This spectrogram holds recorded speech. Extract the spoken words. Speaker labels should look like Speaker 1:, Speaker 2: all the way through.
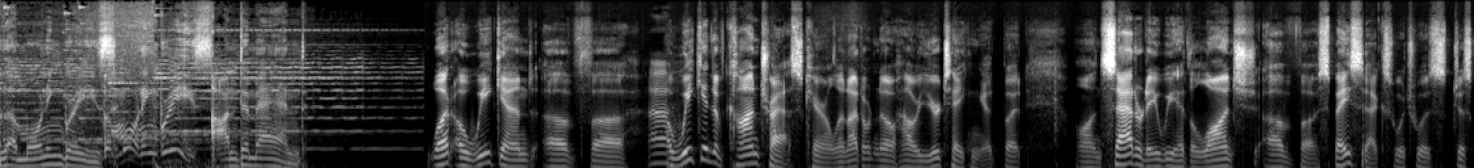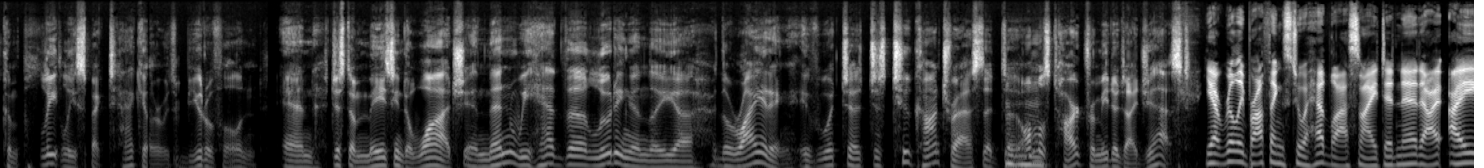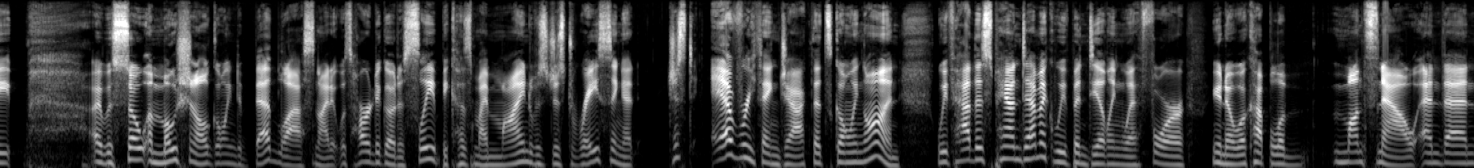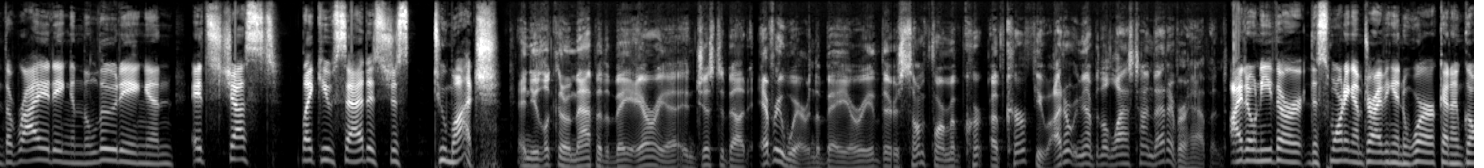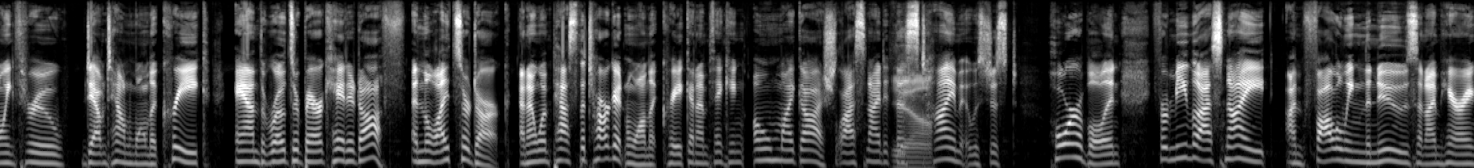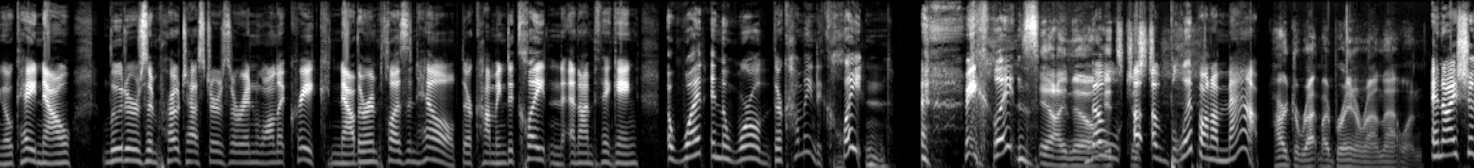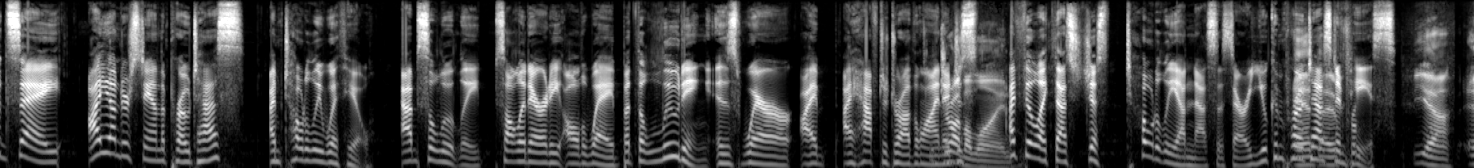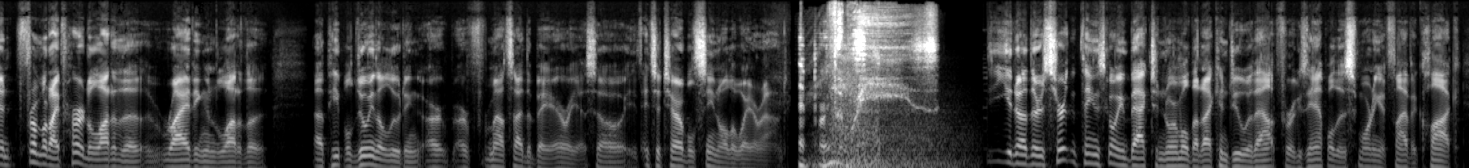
Speaker 1: The Morning Breeze. The Morning Breeze. On demand.
Speaker 2: What a weekend of uh,
Speaker 3: Uh.
Speaker 2: a weekend of contrast, Carolyn. I don't know how you're taking it, but on Saturday we had the launch of uh, SpaceX, which was just completely spectacular. It was beautiful and and just amazing to watch. And then we had the looting and the uh, the rioting, which uh, just two contrasts that uh,
Speaker 3: Mm-hmm.
Speaker 2: almost hard for me to digest.
Speaker 3: Yeah, it really brought things to a head last night, didn't it? I, I I was so emotional going to bed last night. It was hard to go to sleep because my mind was just racing at just everything, Jack, that's going on. We've had this pandemic we've been dealing with for, you know, a couple of months now, and then the rioting and the looting, and it's just like you said, it's just too much.
Speaker 2: And you look at a map of the Bay Area, and just about everywhere in the Bay Area, there's some form of, cur- of curfew. I don't remember the last time that ever happened.
Speaker 3: I don't either. This morning I'm driving into work and I'm going through downtown Walnut Creek and the roads are barricaded off and the lights are dark. And I went past the Target in Walnut Creek and I'm thinking, oh my gosh, last night at this
Speaker 2: Yeah.
Speaker 3: time it was just horrible. And for me last night, I'm following the news and I'm hearing, okay, now looters and protesters are in Walnut Creek. Now they're in Pleasant Hill. They're coming to Clayton. And I'm thinking, uh, what in the world? They're coming to Clayton. I mean, Clayton's
Speaker 2: Yeah, I know.
Speaker 3: no,
Speaker 2: it's just
Speaker 3: a, a blip on a map.
Speaker 2: hard to wrap my brain around that one.
Speaker 3: And I should say, I understand the protests. I'm totally with you. Absolutely. Solidarity all the way. But the looting is where I I have to draw the line.
Speaker 2: Draw
Speaker 3: I
Speaker 2: the line.
Speaker 3: I feel like that's just totally unnecessary. You can protest
Speaker 2: uh,
Speaker 3: in
Speaker 2: from-
Speaker 3: peace.
Speaker 2: Yeah, and from what I've heard, a lot of the rioting and a lot of the uh, people doing the looting are, are from outside the Bay Area. So it- it's a terrible scene all the way around.
Speaker 1: The Breeze.
Speaker 2: You know, there's certain things going back to normal that I can do without. For example, this morning at five o'clock,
